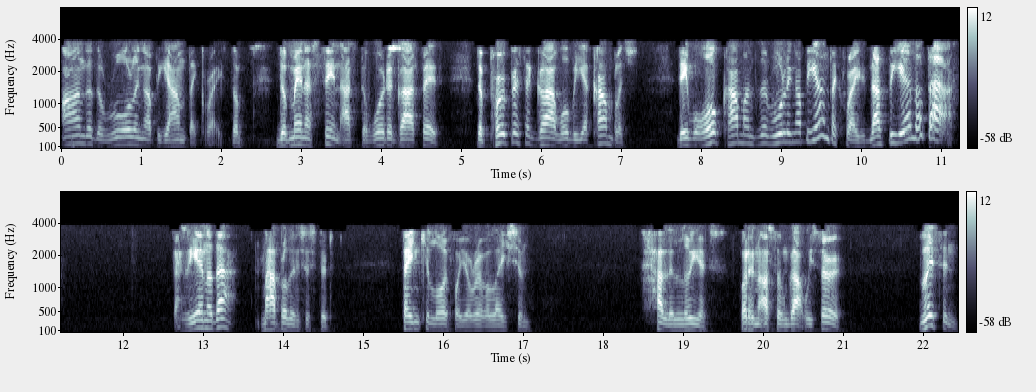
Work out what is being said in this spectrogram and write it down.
under the ruling of the Antichrist, the, the men of sin, as the word of God says. The purpose of God will be accomplished. They will all come under the ruling of the Antichrist. That's the end of that. That's the end of that, my brother and sister. Thank you, Lord, for your revelation. Hallelujah. What an awesome God we serve. Listen,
